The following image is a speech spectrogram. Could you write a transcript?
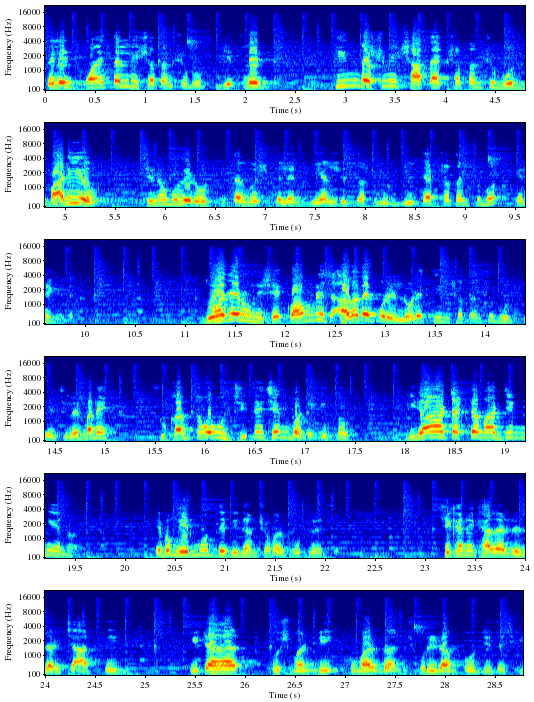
পেলেন পঁয়তাল্লিশ শতাংশ ভোট, জিতলেন তিন দশমিক সাত এক শতাংশ ভোট বাড়িয়েও তৃণমূলের অর্পিতা ঘোষ পেলেন বিয়াল্লিশ দশমিক দুই চার শতাংশ ভোট, হেরে গেলেন। দু হাজার উনিশে কংগ্রেস আলাদা করে লড়ে তিন শতাংশ ভোট পেয়েছিলেন। মানে সুকান্ত বাবু জিতেছেন বটে, কিন্তু বিরাট একটা মার্জিন নিয়ে নয়। এবং এর মধ্যে বিধানসভার ভোট হয়েছে সেখানে খেলার রেজাল্ট চার তিন। ইটাহার, কুশমান্ডি, কুমারগঞ্জ, হরিরামপুর জিতেছিল।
